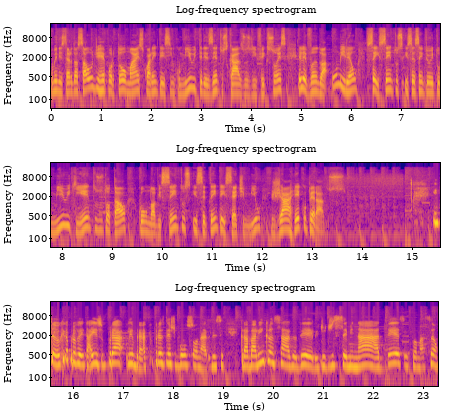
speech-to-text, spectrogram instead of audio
O Ministério da Saúde reportou mais 45.300 casos de infecções, elevando a 1.668.500 o total, com 977 mil já recuperados. Então, eu queria aproveitar isso para lembrar que o presidente Bolsonaro, nesse trabalho incansável dele de disseminar a desinformação,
